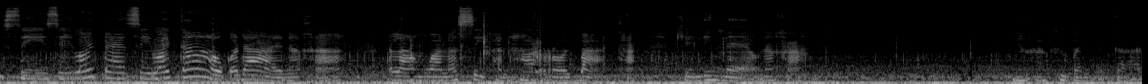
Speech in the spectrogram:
204 408 409 ก็ได้นะคะตารางวันละ 4,500 บาทค่ะ เคลิ่งแล้วนะคะ นะคะคือบรรยากาศ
